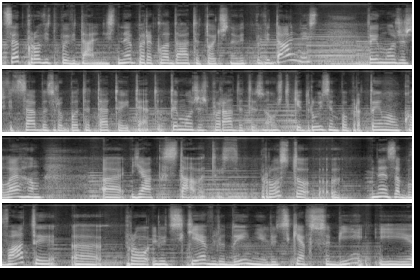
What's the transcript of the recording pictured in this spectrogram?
це про відповідальність, не перекладати точно відповідальність. Ти можеш від себе зробити те-то і те-то. Ти можеш порадити знову ж таки друзям, побратимам, колегам, е, як ставитись. Просто е, не забувати е, про людське в людині, людське в собі, і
